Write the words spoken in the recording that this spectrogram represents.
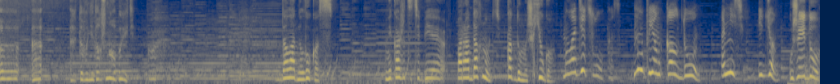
А, а, этого не должно быть. да ладно, Лукас. Мне кажется, тебе пора отдохнуть. Как думаешь, Хьюго? Молодец, Лукас. Ну, прям колдун. Амисия, идем. Уже иду.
